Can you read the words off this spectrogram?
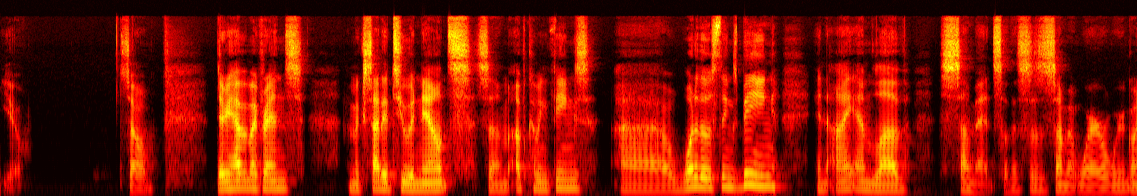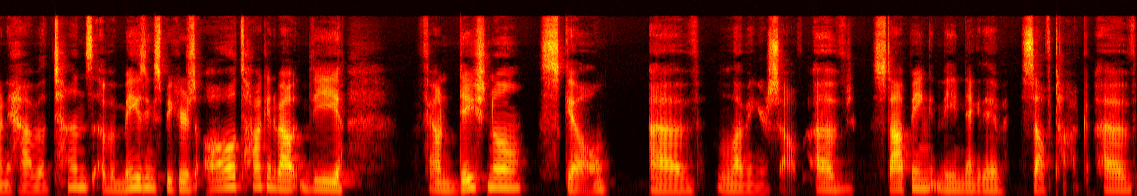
you. So, there you have it, my friends. I'm excited to announce some upcoming things. Uh, one of those things being an I Am Love Summit. So, this is a summit where we're going to have tons of amazing speakers all talking about the foundational skill of loving yourself, of stopping the negative self-talk of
